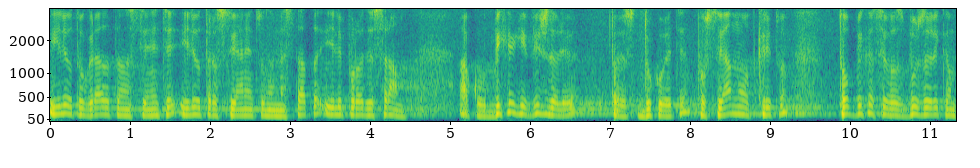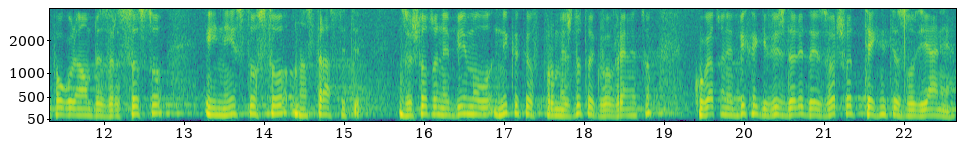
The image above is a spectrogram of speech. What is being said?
или от оградата на стените, или от разстоянието на местата, или поради срам. Ако биха ги виждали, т.е. духовете, постоянно открито, то биха се възбуждали към по-голямо безразсъдство и неистовство на страстите, защото не би имало никакъв промеждутък във времето, когато не биха ги виждали да извършват техните злодеяния.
